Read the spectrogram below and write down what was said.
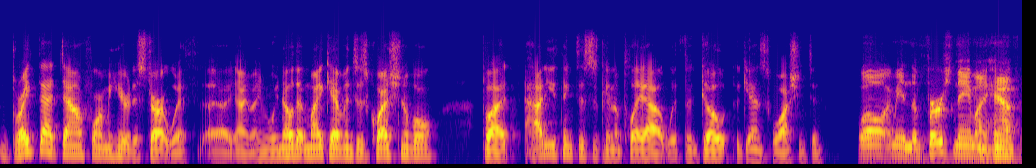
break that down for me here to start with. Uh, I mean, we know that Mike Evans is questionable, but how do you think this is going to play out with the GOAT against Washington? Well, I mean, the first name I have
